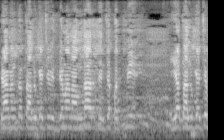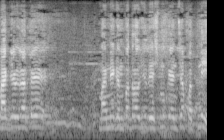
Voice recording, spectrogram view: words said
त्यानंतर तालुक्याचे विद्यमान आमदार त्यांच्या पत्नी या तालुक्याचे भाग्यविधाते मान्य गणपतरावजी देशमुख यांच्या पत्नी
